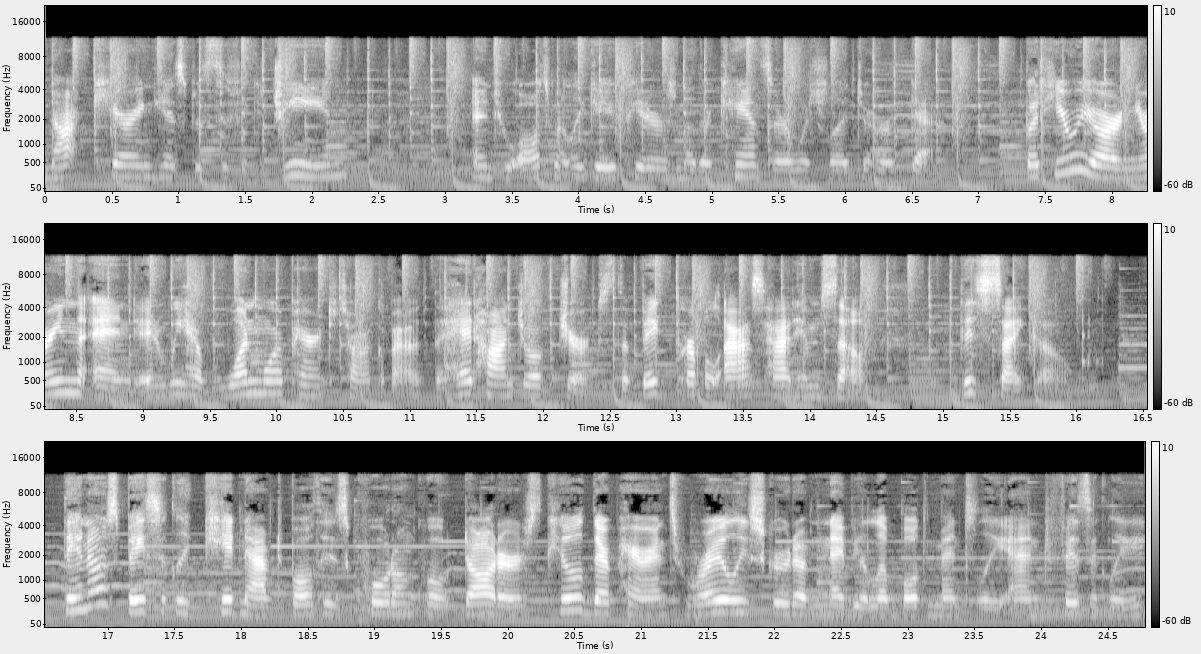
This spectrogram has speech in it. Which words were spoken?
not carrying his specific gene, and who ultimately gave Peter's mother cancer, which led to her death. But here we are nearing the end, and we have one more parent to talk about the head honcho of jerks, the big purple ass hat himself, this psycho. Thanos basically kidnapped both his quote unquote daughters, killed their parents, royally screwed up Nebula both mentally and physically,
